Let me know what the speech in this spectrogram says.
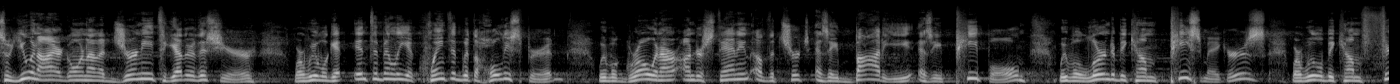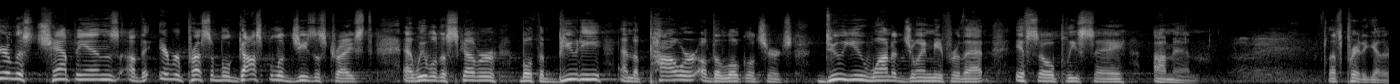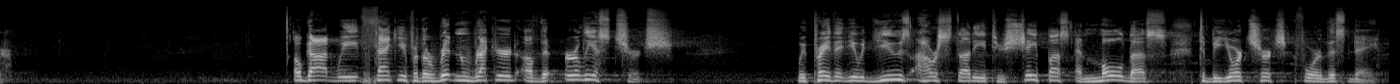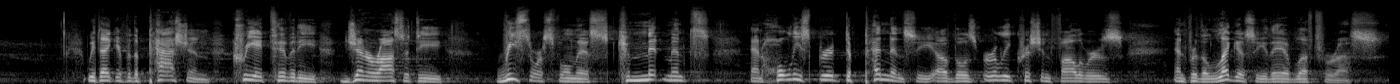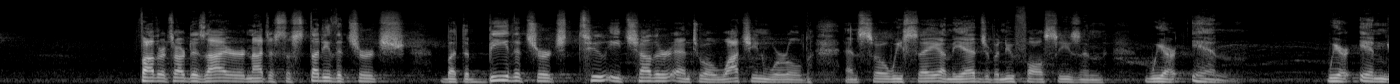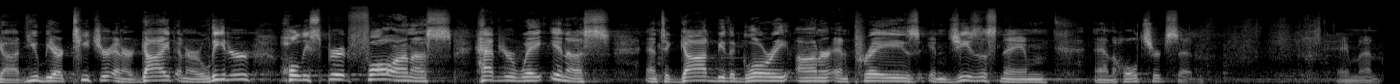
So, you and I are going on a journey together this year where we will get intimately acquainted with the Holy Spirit. We will grow in our understanding of the church as a body, as a people. We will learn to become peacemakers, where we will become fearless champions of the irrepressible gospel of Jesus Christ, and we will discover both the beauty and the power of the local church. Do you want to join me for that? If so, please say, Amen. Amen. Let's pray together. Oh God, we thank you for the written record of the earliest church. We pray that you would use our study to shape us and mold us to be your church for this day. We thank you for the passion, creativity, generosity, resourcefulness, commitment, and Holy Spirit dependency of those early Christian followers and for the legacy they have left for us. Father, it's our desire not just to study the church, but to be the church to each other and to a watching world. And so we say on the edge of a new fall season, we are in. We are in God. You be our teacher and our guide and our leader. Holy Spirit, fall on us, have your way in us, and to God be the glory, honor, and praise in Jesus' name. And the whole church said, Amen.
